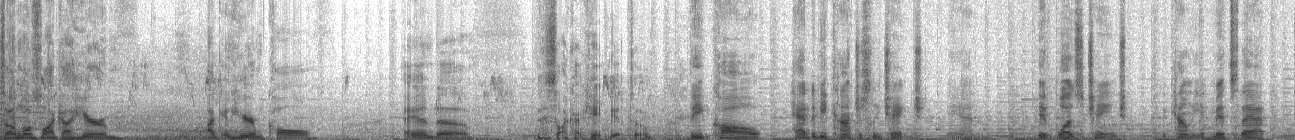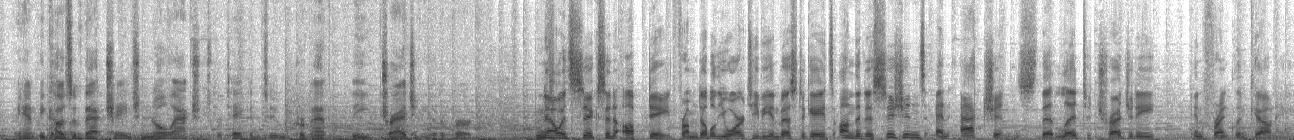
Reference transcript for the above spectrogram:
It's almost like I hear him. I can hear him call, and uh, it's like I can't get to him. The call had to be consciously changed, and it was changed. The county admits that, and because of that change, no actions were taken to prevent the tragedy that occurred. Now at 6, an update from WRTV Investigates on the decisions and actions that led to tragedy in Franklin County.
